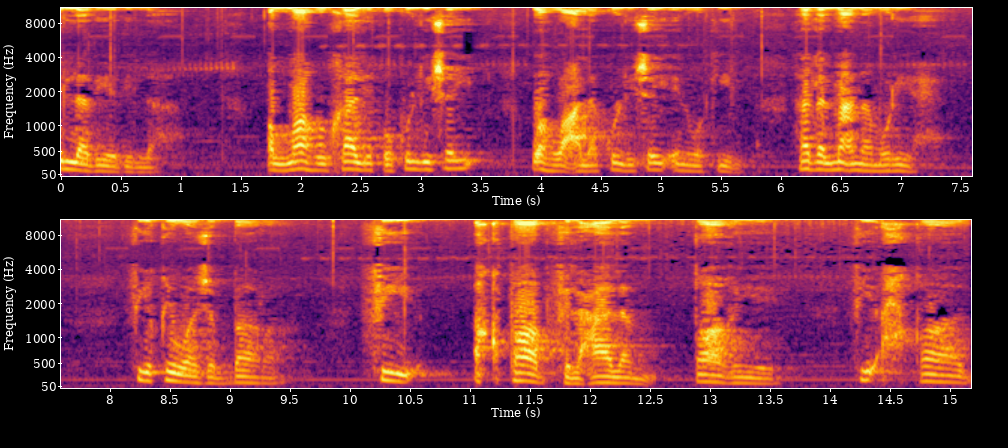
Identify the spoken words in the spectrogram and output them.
إلا بيد الله. الله خالق كل شيء وهو على كل شيء وكيل. هذا المعنى مريح. في قوى جبارة في أقطاب في العالم طاغية في أحقاد.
